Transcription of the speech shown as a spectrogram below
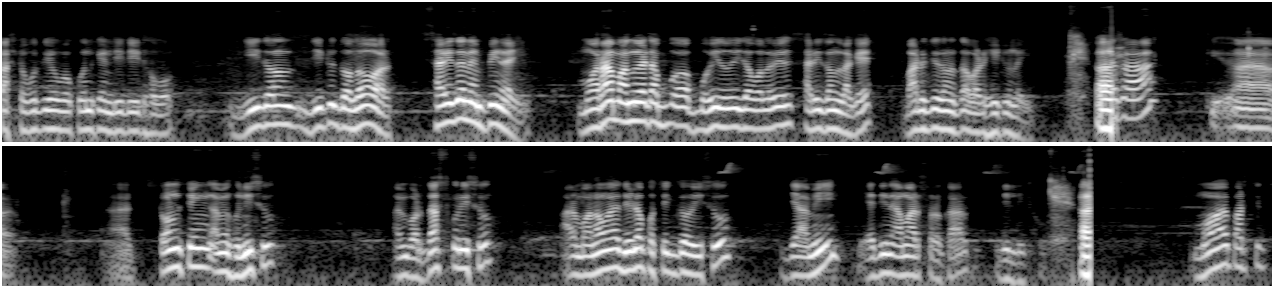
ৰাষ্ট্ৰপতি হ'ব কোন কেণ্ডিডেট হ'ব। যিজন যিটো দলৰ চাৰিজন এম পি নাই মৰা মানুহ এটা বহি লৈ যাবলৈ চাৰিজন লাগে ভাৰতীয় জনতা পাৰ্টী সেইটো নাই। টণ্টিং আমি শুনিছোঁ আমি বৰদাস্ত কৰিছোঁ আৰু মনে মনে দৃঢ় প্ৰতিজ্ঞ হৈছোঁ যে আমি এদিন আমাৰ চৰকাৰ দিল্লীত হ'ব। মই প্ৰাৰ্থিত্ব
